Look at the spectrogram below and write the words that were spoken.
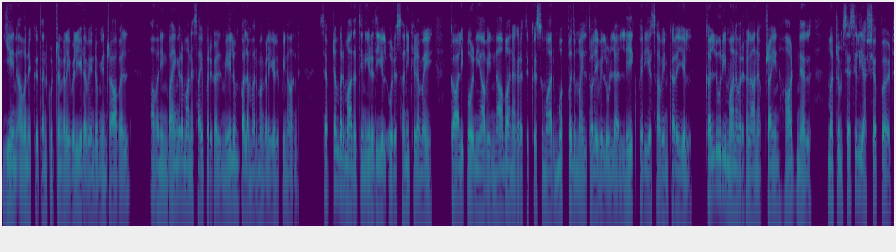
ஏன் அவனுக்கு தன் குற்றங்களை வெளியிட வேண்டும் என்ற அவள் அவனின் பயங்கரமான சைப்பர்கள் மேலும் பல மர்மங்களை எழுப்பினான். செப்டம்பர் மாதத்தின் இறுதியில் ஒரு சனிக்கிழமை காலிபோர்னியாவின் நாபா நகரத்துக்கு சுமார் முப்பது மைல் தொலைவில் உள்ள லேக் பெரியசாவின் கரையில் கல்லூரி மாணவர்களான பிரைன் ஹார்ட்னெல் மற்றும் செசிலியா ஷெப்பர்ட்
